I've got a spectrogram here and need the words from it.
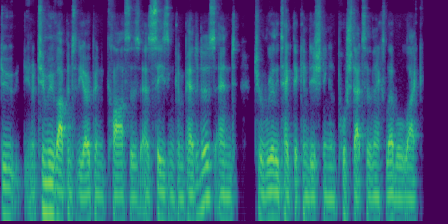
do you know to move up into the open classes as seasoned competitors and to really take the conditioning and push that to the next level. Like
